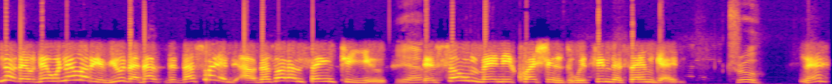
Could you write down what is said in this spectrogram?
No, they, they will never review that. that that's why uh, that's what I'm saying to you. Yeah. There's so many questions within the same game. True. Ne?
